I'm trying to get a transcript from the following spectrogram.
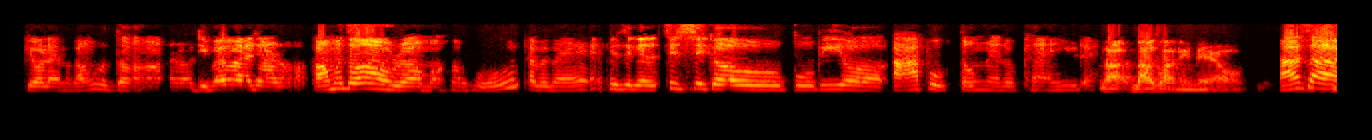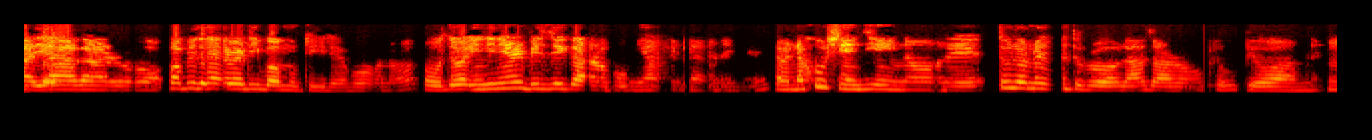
ပြောလိုက်မကောင်းဖို့တော့တော့ဒီဘက်ကကျတော့ကောင်းမတော့အောင်တော့မဟုတ်ဘူးဒါပေမဲ့ physical physical ပို့ပြီးတော့အားပို့သုံးတယ်လို့ခံယူတယ်လားလားစာအနေနဲ့အောင်အားစာရကတော့ popularity ပေါ်မူတည်တယ်ပေါ့နော်ဟိုသူတို့ engineering basic ကတော့ပုံများနေတယ်နေတယ်အဲနှစ်ခုရှင်းကြည့်ရင်တော့လေသူ့လိုနဲ့သူတို့လားစာတော့ဘယ်လိုပြောရမလဲอื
